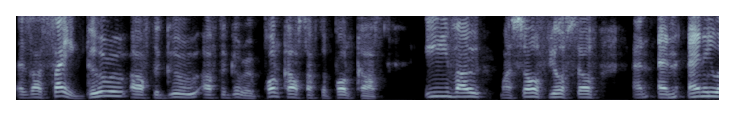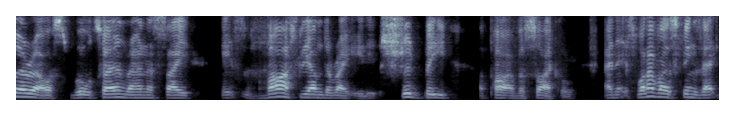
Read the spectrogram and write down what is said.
as I say, guru after guru after guru, podcast after podcast, Evo, myself, yourself, and, and anywhere else will turn around and say it's vastly underrated. It should be a part of a cycle. And it's one of those things that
